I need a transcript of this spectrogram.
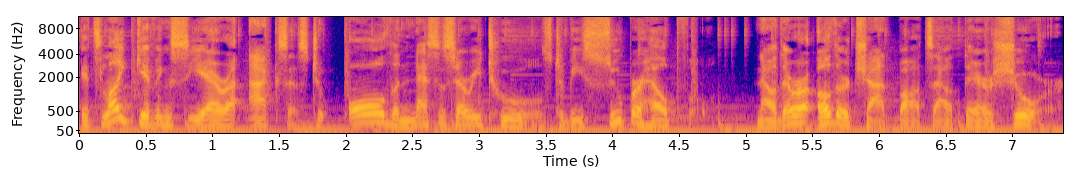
It's like giving Sierra access to all the necessary tools to be super helpful. Now, there are other chatbots out there, sure,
